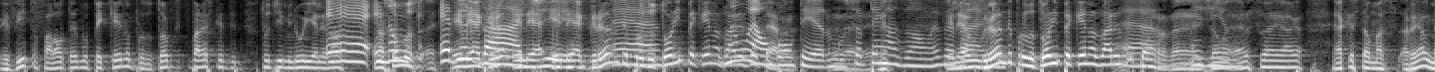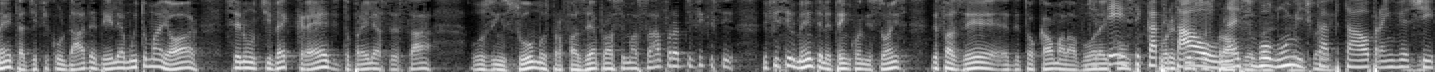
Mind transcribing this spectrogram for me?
evito falar o termo pequeno produtor, porque parece que tu diminui ele. É, nós, nós não, somos, é ele, é, ele, é, ele é grande é, produtor em pequenas áreas de terra. Não é um bom termo, o senhor tem razão, é verdade. Ele é um grande produtor em pequenas áreas de é, terra. Né? Então, essa é a, é a questão. Mas, realmente, a dificuldade dele é muito maior. Se não tiver crédito para ele acessar os insumos para fazer a próxima safra, dificilmente ele tem condições de fazer, de tocar uma lavoura. De ter com, esse capital, né, esse volume né? de capital para investir.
